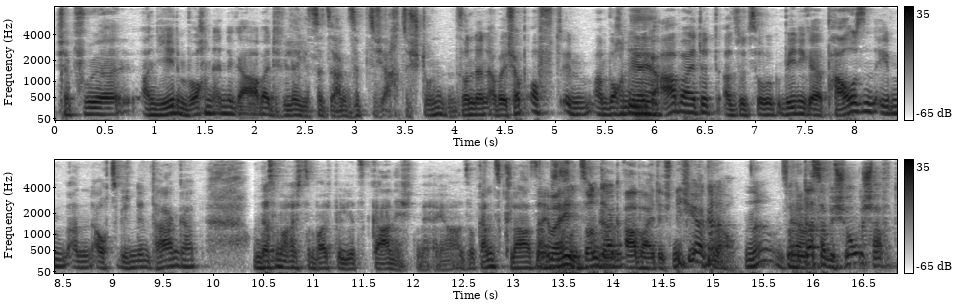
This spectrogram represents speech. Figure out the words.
Ich habe früher an jedem Wochenende gearbeitet. Ich will ja jetzt nicht sagen 70, 80 Stunden, sondern aber ich habe oft im, am Wochenende ja, ja. gearbeitet, also so weniger Pausen eben an, auch zwischen den Tagen gehabt. Und das mache ich zum Beispiel jetzt gar nicht mehr. Ja, also ganz klar Samstag und Sonntag ja. arbeite ich nicht. Ja, genau. Ne? Und so, das habe ich schon geschafft.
